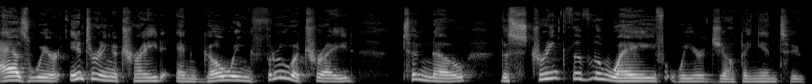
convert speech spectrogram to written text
as we're entering a trade and going through a trade to know the strength of the wave we are jumping into.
